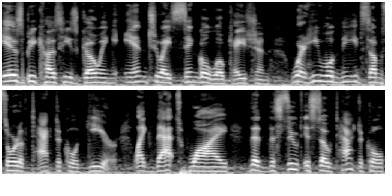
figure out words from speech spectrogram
is because he's going into a single location where he will need some sort of tactical gear. Like that's why the the suit is so tactical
